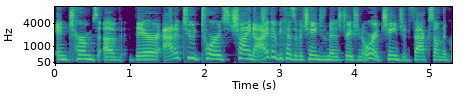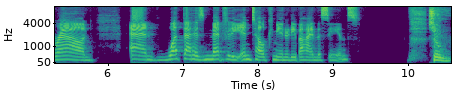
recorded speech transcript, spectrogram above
in terms of their attitude towards China, either because of a change of administration or a change in facts on the ground? and what that has meant for the intel community behind the scenes? So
